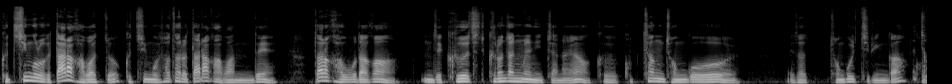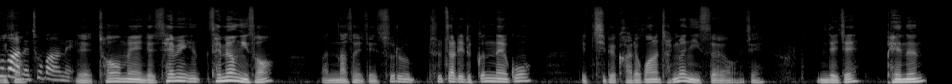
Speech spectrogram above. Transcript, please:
그 친구를 따라가봤죠. 그 친구 서사를 따라가봤는데 따라가보다가 이제 그 그런 장면이 있잖아요. 그 곱창 전골에서 전골집인가? 초반에 초반에. 네 처음에 이제 세, 명, 세 명이서 만나서 이제 술을 술자리를 끝내고 이제 집에 가려고 하는 장면이 있어요. 이제 근데 이제 벤은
